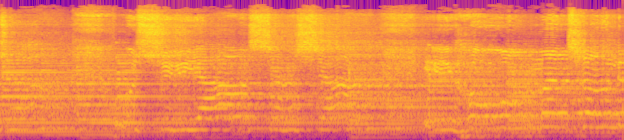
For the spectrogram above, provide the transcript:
掌不需要想象以后我漫长的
